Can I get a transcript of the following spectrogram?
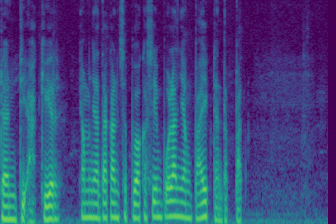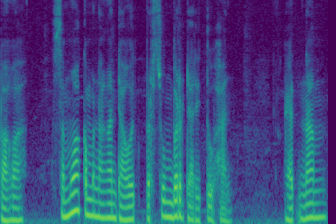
dan di akhir yang menyatakan sebuah kesimpulan yang baik dan tepat bahwa semua kemenangan Daud bersumber dari Tuhan. Ayat 6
